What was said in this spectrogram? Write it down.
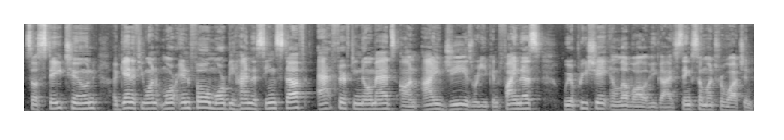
So stay tuned. Again, if you want more info, more behind the scenes stuff, at Thrifting Nomads on IG is where you can find us. We appreciate and love all of you guys. Thanks so much for watching.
